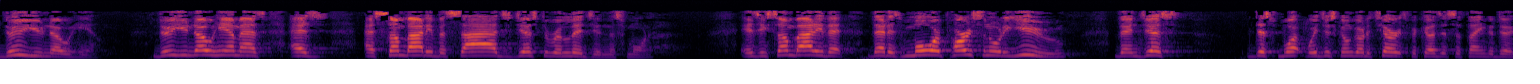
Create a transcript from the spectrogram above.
Do you know Him? Do you know Him as, as, as somebody besides just a religion this morning? Is He somebody that, that is more personal to you than just, just what we're just going to go to church because it's a thing to do?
